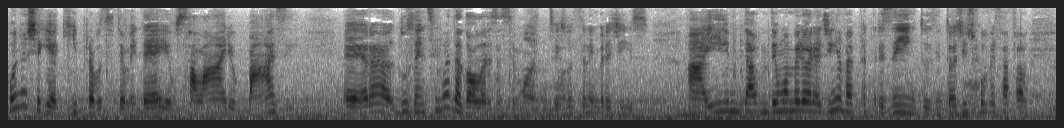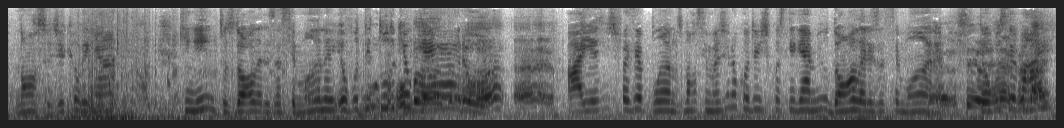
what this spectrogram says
Quando eu cheguei aqui, pra você ter uma ideia, o salário base era 250 dólares a semana. Não sei se você lembra disso. Aí deu uma melhoradinha, vai pra 300. Então a gente Uhum. conversava e falava: Nossa, o dia que eu ganhar 500 dólares a semana, eu vou ter tudo que eu quero. É. Aí a gente fazia planos. Nossa, imagina quando a gente conseguir ganhar mil dólares a semana. É, eu Então é você vai verdade.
